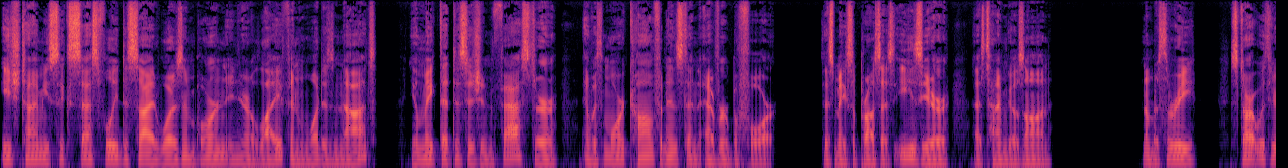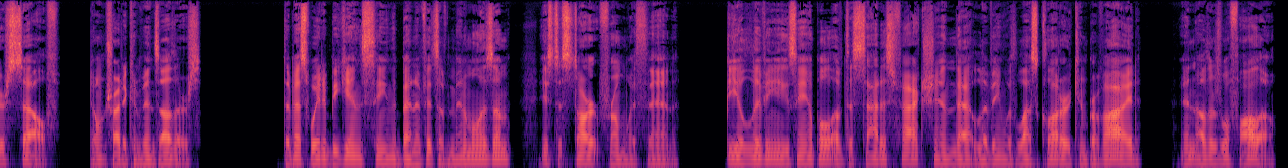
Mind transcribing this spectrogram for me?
Each time you successfully decide what is important in your life and what is not, you'll make that decision faster and with more confidence than ever before. This makes the process easier as time goes on. Number three, start with yourself. Don't try to convince others. The best way to begin seeing the benefits of minimalism is to start from within. Be a living example of the satisfaction that living with less clutter can provide, and others will follow.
